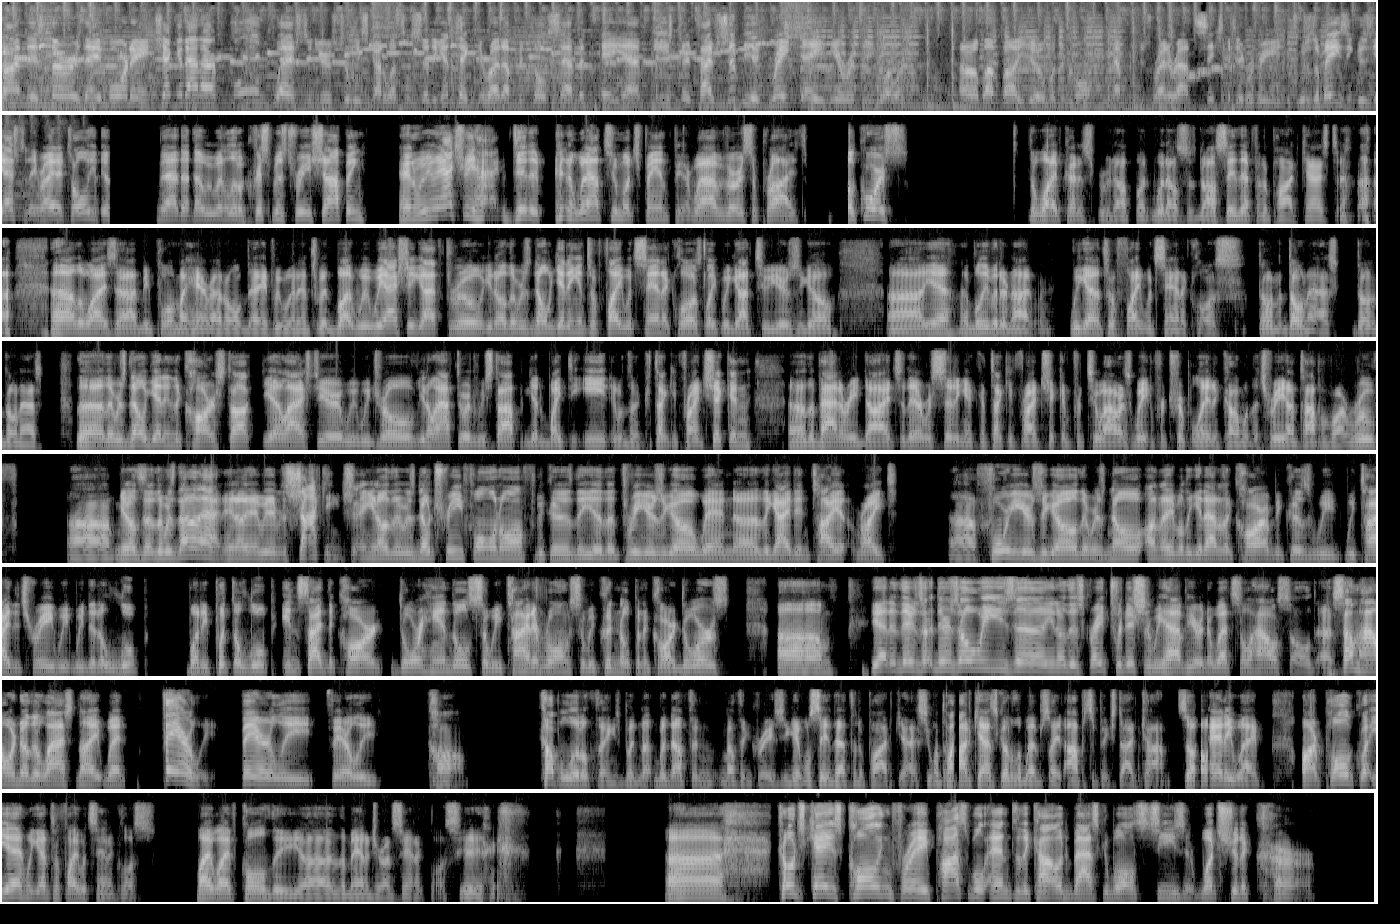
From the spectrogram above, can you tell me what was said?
on this Thursday morning. Checking out our poll question. Yours truly, Scott Wetzel, sitting in, taking you right up until 7 a.m. Eastern Time. Should be a great day here in New York. I don't know about uh, you, but the cold temperature is right around 60 degrees, which is amazing because yesterday, right, I told you that, uh, we went a little Christmas tree shopping, and we actually ha- did it you know, without too much fanfare. Well, I was very surprised. Of course, the wife kind of screwed up, but what else is? I'll say that for the podcast. otherwise, uh, I'd be pulling my hair out all day if we went into it. But we, we actually got through. You know, there was no getting into fight with Santa Claus like we got two years ago. Uh, yeah, believe it or not, we got into a fight with Santa Claus. Don't don't ask. Don't don't ask. The there was no getting the car stuck. Yeah, last year we, we drove. You know, afterwards we stopped and get a bite to eat. It was a Kentucky Fried Chicken. Uh, the battery died, so there we're sitting at Kentucky Fried Chicken for two hours waiting for AAA to come with a tree on top of our roof. Um, you know, so there was none of that. You know, it, it, was shocking. You know, there was no tree falling off because the uh, the three years ago when uh, the guy didn't tie it right. Uh, four years ago, there was no unable to get out of the car because we we tied the tree. We we did a loop, but he put the loop inside the car door handles, so we tied it wrong, so we couldn't open the car doors. Um, yeah, there's there's always uh, you know this great tradition we have here in the Wetzel household. Uh, somehow or another, last night went fairly, fairly, fairly calm couple little things, but no, but nothing nothing crazy. Again, we'll save that to the podcast. You want the podcast? Go to the website oppositepicks.com. So anyway, our poll. Yeah, we got into a fight with Santa Claus. My wife called the uh, the manager on Santa Claus. uh, Coach K is calling for a possible end to the college basketball season. What should occur?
